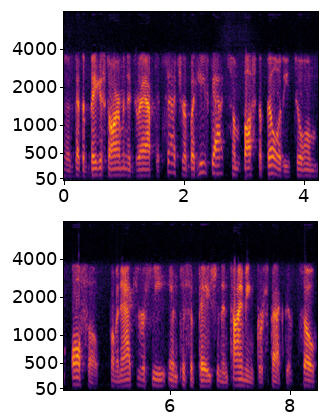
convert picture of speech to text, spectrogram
He's got the biggest arm in the draft, et cetera, but he's got some bustability to him also from an accuracy, anticipation, and timing perspective. So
